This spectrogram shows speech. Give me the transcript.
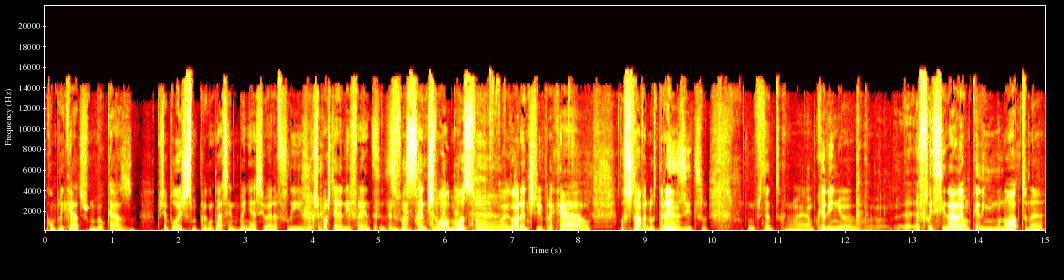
complicados. No meu caso, por exemplo, hoje, se me perguntassem de manhã se eu era feliz, a resposta era diferente se fosse antes do almoço, ou agora antes de vir para cá, ou, ou se estava no trânsito. E, portanto, é um bocadinho. A felicidade é um bocadinho monótona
